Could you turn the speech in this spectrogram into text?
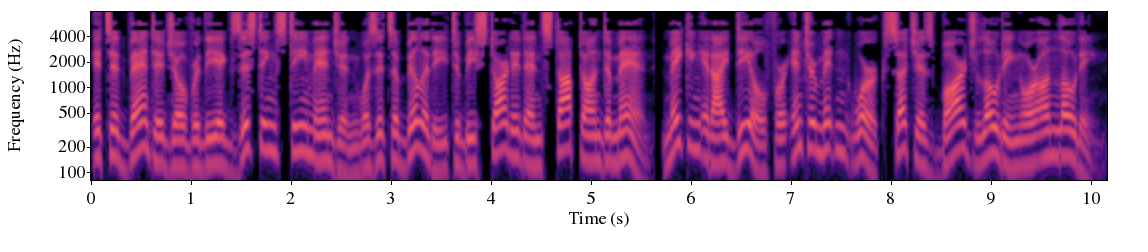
Its advantage over the existing steam engine was its ability to be started and stopped on demand, making it ideal for intermittent work such as barge loading or unloading.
